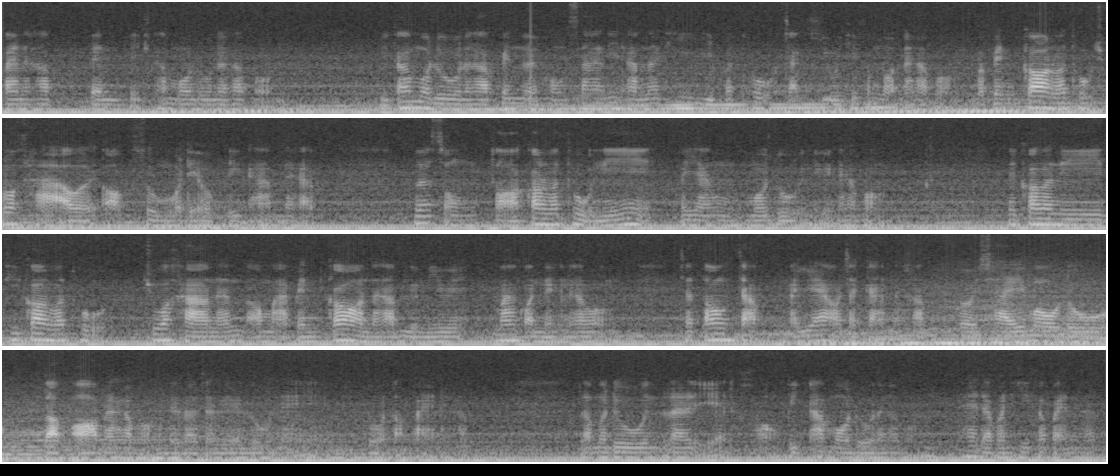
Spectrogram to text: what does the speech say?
ไปนะครับ เป็น Pickup Module นะครับผม Pickup Module นะครับ เป็นหน่วยโครงสร้างที่ทำหน้าที่หยิบวัตถุจากคิวที่กำหนดนะครับผมมาเป็นก้อนวัตถุชั่วคราวออกสู่โมเดล Pickup นะครับ เพื่อส่งต่อก้อนวัตถุนี้ไปยังโมดูลอื่นๆนะครับผมในกรณีที่ก้อนวัตถุชั่วคราวนั้นออกมาเป็นก้อนนะครับ หรือมีมากกว่าหนึ่งนะครับผมจะต้องจับมาแยกออกจากกันนะครับ โดยใช้โมดูล drop off นะครับผมเดี๋ยวเราจะเรียนรู้ในตัวต่อไปนะครับ เรามาดูรายละเอียดของ Pickup Module นะครับผมให้ดับเบิลคลิกเข้าไปนะครับ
